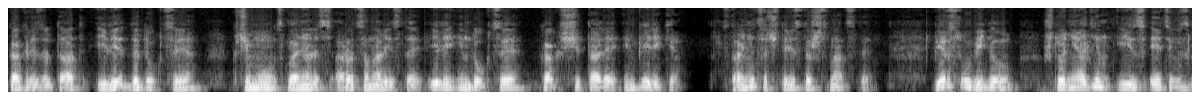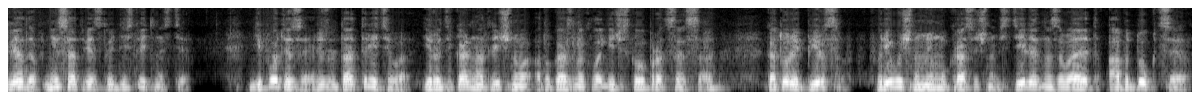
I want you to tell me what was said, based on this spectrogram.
как результат или дедукции, к чему склонялись рационалисты, или индукции, как считали эмпирики. Страница 416. Пирс увидел, что ни один из этих взглядов не соответствует действительности. Гипотеза – результат третьего и радикально отличного от указанных логического процесса, который Пирс в привычном ему красочном стиле называет абдукция.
